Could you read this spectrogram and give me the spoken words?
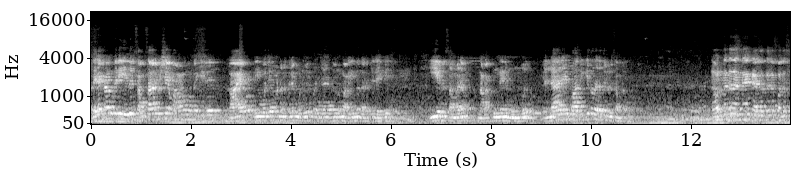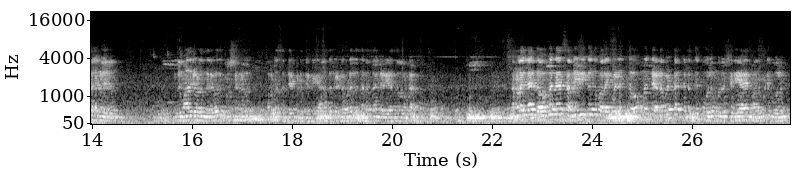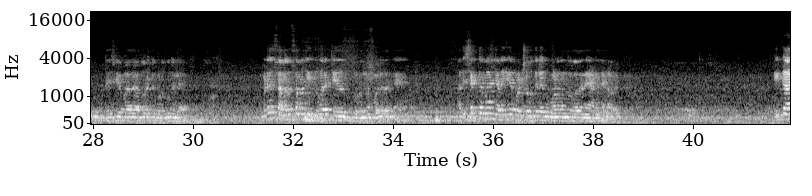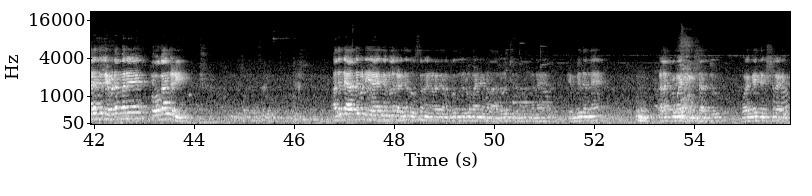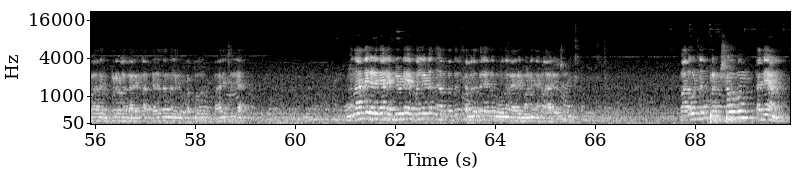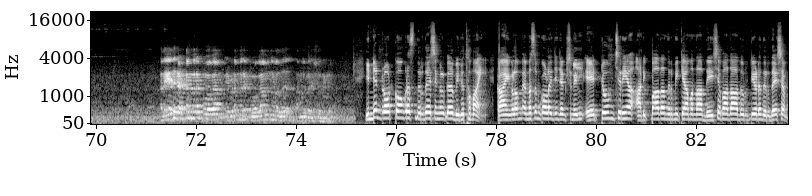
അതിനേക്കാൾ ഉപരി ഇത് സംസാര വിഷയമാണെന്നുണ്ടെങ്കിൽ കായംകുളം നിയോജക മണ്ഡലത്തിലെ മുഴുവൻ പഞ്ചായത്തുകളും അറിയുന്ന തരത്തിലേക്ക് ഈ ഒരു സമരം നടക്കുന്നതിന് മുമ്പ് എല്ലാവരെയും ബാധിക്കുന്ന തരത്തിലൊരു സമരം ഗവൺമെന്റ് തന്നെ കേരളത്തിലെ പല സ്ഥലങ്ങളിലും ഇതുമാതിരിയുള്ള നിരവധി പ്രശ്നങ്ങൾ അവിടെ ശ്രദ്ധയപ്പെടുത്തിയിട്ട് യാതൊരു ഇടപെടലും നടത്താൻ കഴിയാത്തതുകൊണ്ടാണ് നമ്മളെല്ലാം ഗവൺമെന്റിനെ സമീപിക്കുമെന്ന് പറയുമ്പോഴും ഗവൺമെന്റ് ഇടപെട്ട കലത്തിൽ പോലും ഒരു ശരിയായ മറുപടി പോലും ദേശീയപാത അതോറിറ്റി കൊടുക്കുന്നില്ല. ഇവിടെ സമരസമിതി ഇതുവരെ ചെയ്തത് തുടർന്ന പോലെ തന്നെ അതിശക്തമായ ജനകീയ പ്രക്ഷോഭത്തിലേക്ക് പോകണമെന്നുള്ളത് തന്നെയാണ് ഞങ്ങളുടെ ഇക്കാര്യത്തിൽ എവിടം വരെ പോകാൻ കഴിയും? അതിന്റെ ആദ്യപടിയായി ഞങ്ങൾ കഴിഞ്ഞ ദിവസം ഞങ്ങളുടെ ജനപ്രതിനിധികളുമായി ഞങ്ങൾ ആലോചിച്ചിരുന്നു. അങ്ങനെ എം പി തന്നെ കളക്ടറുമായി സംസാരിച്ചു. കോയങ്കൈ ജംഗ്ഷൻ അടിപ്പാതെ ഉൾപ്പെടെയുള്ള കാര്യങ്ങൾ അദ്ദേഹത്തെ നൽകി. ഉറപ്പ് പാലിച്ചില്ല. മൂന്നാം തീയതി കഴിഞ്ഞാൽ എം പിയുടെ എം എൽ എയുടെ നേതൃത്വത്തിൽ സമരത്തിലേക്ക് പോകുന്ന കാര്യമാണ് ഞങ്ങൾ ആലോചിക്കുന്നത്. അപ്പൊ അതുകൊണ്ട് പ്രക്ഷോഭം തന്നെയാണ്. അത് ഏത് ഘട്ടം വരെ പോകാം എവിടം വരെ പോകാം എന്നുള്ളത് നമ്മൾ പരിശോധിക്കണം. ഇന്ത്യൻ റോഡ് കോൺഗ്രസ് നിർദ്ദേശങ്ങൾക്ക് വിരുദ്ധമായി Kayamkulam M S M college ജംഗ്ഷനിൽ ഏറ്റവും ചെറിയ അടിപ്പാത നിർമ്മിക്കാമെന്ന ദേശീയപാത അതോറിറ്റിയുടെ നിർദ്ദേശം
